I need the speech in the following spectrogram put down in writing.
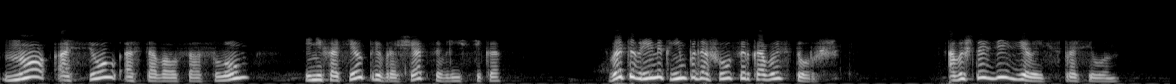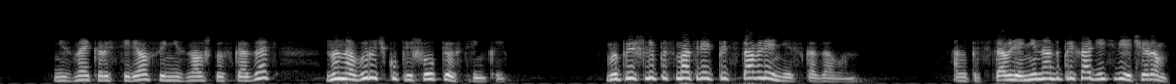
Но осел оставался ослом и не хотел превращаться в листика. В это время к ним подошел цирковой сторож. «А вы что здесь делаете?» — спросил он. Незнайка растерялся и не знал, что сказать, но на выручку пришел пестренькой. «Мы пришли посмотреть представление», — сказал он. «А на представление надо приходить вечером».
